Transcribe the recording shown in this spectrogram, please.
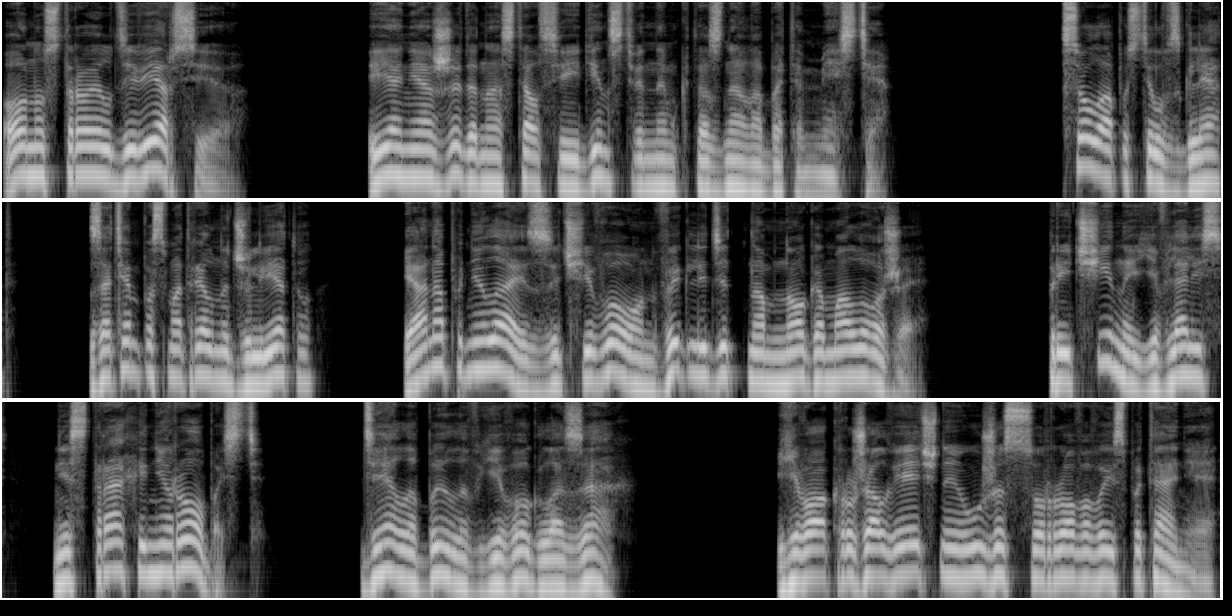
Он устроил диверсию, и я неожиданно остался единственным, кто знал об этом месте. Соло опустил взгляд, затем посмотрел на Джульетту, и она поняла, из-за чего он выглядит намного моложе. Причиной являлись не страх и не робость. Дело было в его глазах. Его окружал вечный ужас сурового испытания,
